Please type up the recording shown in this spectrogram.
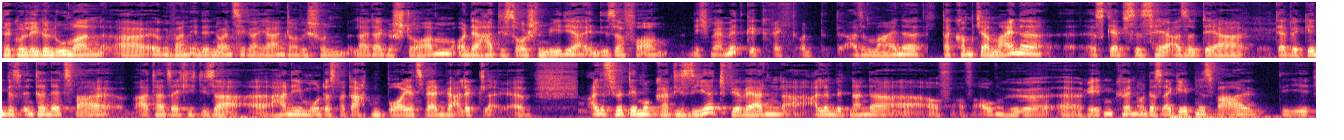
der Kollege Luhmann äh, irgendwann in den 90er Jahren, glaube ich, schon leider gestorben und er hat die Social Media in dieser Form nicht mehr mitgekriegt. Und also meine, da kommt ja meine Skepsis her. Also der, der Beginn des Internets war, war tatsächlich dieser äh, Honeymoon, dass wir dachten, boah, jetzt werden wir alle, äh, alles wird demokratisiert, wir werden alle miteinander äh, auf, auf Augenhöhe äh, reden können. Und das Ergebnis war die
